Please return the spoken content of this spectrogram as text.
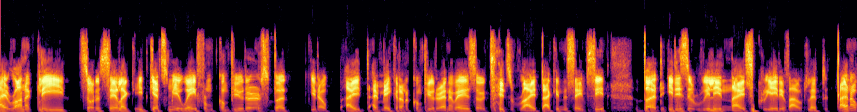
ironically sort of say like it gets me away from computers, but you know I, I make it on a computer anyway, so it's right back in the same seat. But it is a really nice creative outlet. I know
